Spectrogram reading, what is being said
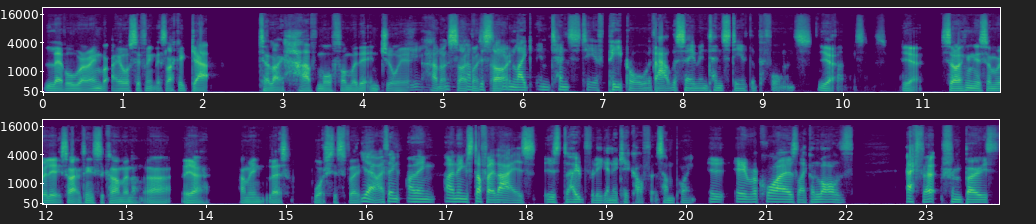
level rowing, but I also think there's like a gap to like have more fun with it, enjoy it, have it side have by the side. same like intensity of people without the same intensity of the performance. Yeah. if that makes sense. Yeah. So I think there's some really exciting things to come, and uh, yeah, I mean, let's watch this space. Yeah, I think I think I think stuff like that is is hopefully going to kick off at some point. It it requires like a lot of effort from both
